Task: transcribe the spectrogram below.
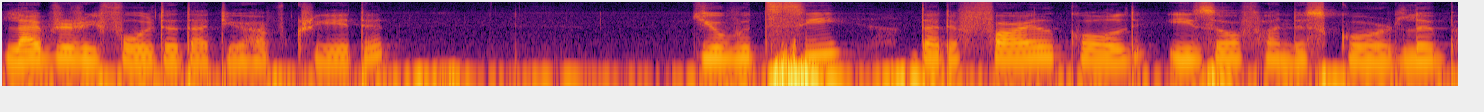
library folder that you have created. You would see that a file called eesof underscore lib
